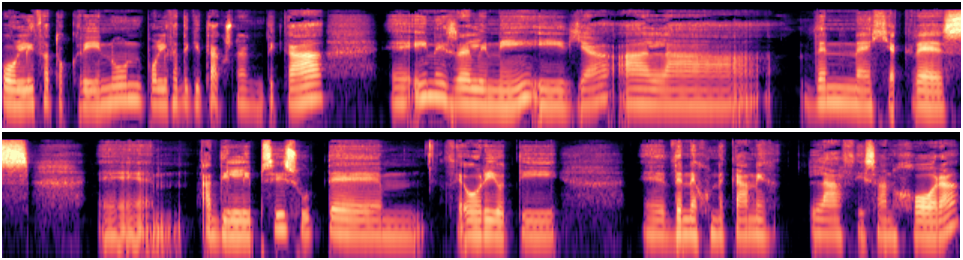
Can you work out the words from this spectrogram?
πολλοί θα το κρίνουν, πολλοί θα την κοιτάξουν αρνητικά. Ε, είναι Ισραηλινή η ίδια, αλλά δεν έχει ακραίες ε, αντιλήψεις, ούτε θεωρεί ότι ε, δεν έχουν κάνει λάθη σαν χώρα.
